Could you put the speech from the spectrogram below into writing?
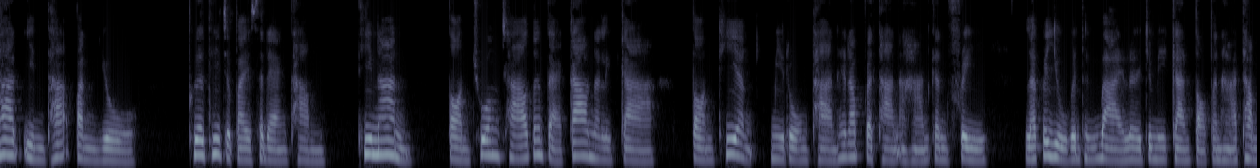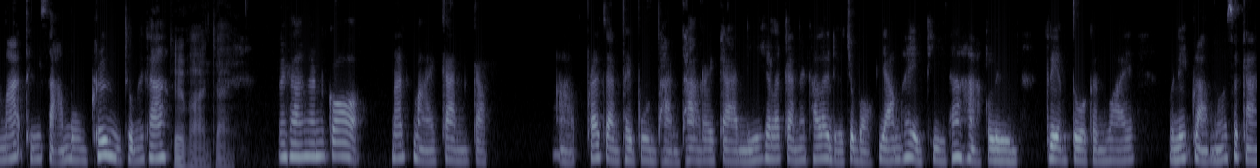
ทาสอินทะปัญโย เพื่อที่จะไปแสดงธรรมที่นั่น ตอนช่วงเช้าตั้งแต่ 9 นาฬิกา ตอนเที่ยงมีโรงทานให้รับประทานอาหารกันฟรี แล้วก็อยู่กันถึงบ่ายเลยจะมีการตอบปัญหาธรรมะถึง3ามโมงครึ่งถูกไหมคะเชิญพานใช่นะคะ งั้นก็นัดหมายกันกับอ่าพระอาจารย์ไพบูลย์ผ่านทางรายการนี้กันแล้วกันนะคะ แล้วเดี๋ยวจะบอกย้ำให้อีกทีถ้าหากลืมเตรียมตัวกันไว้ วันนี้กราบนมัสการ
